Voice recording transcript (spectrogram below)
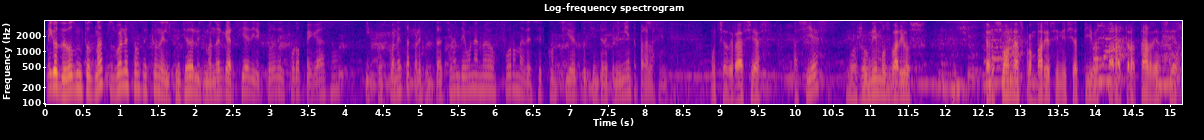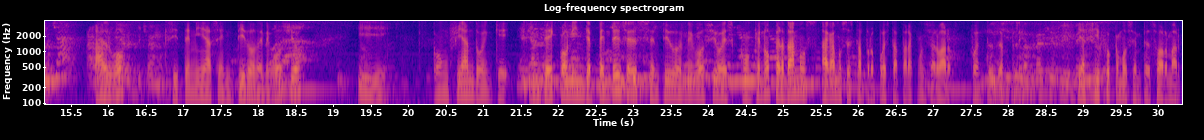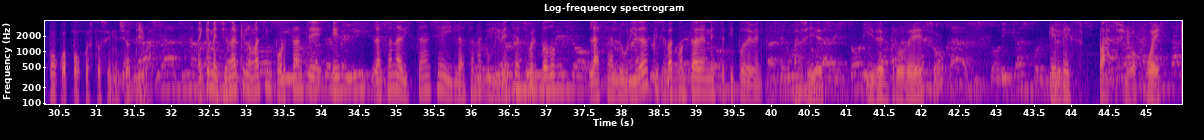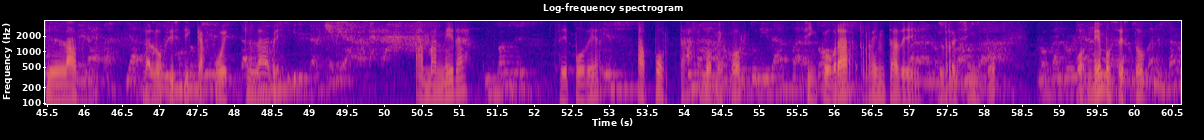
Amigos de dos minutos más, pues bueno, estamos aquí con el licenciado Luis Manuel García, director del Foro Pegaso, y pues con esta presentación de una nueva forma de hacer conciertos y entretenimiento para la gente. Muchas gracias. Así es, nos reunimos varias personas con varias iniciativas para tratar de hacer algo que si tenía sentido de negocio y confiando en que con independencia de ese sentido de negocio es con que no perdamos, hagamos esta propuesta para conservar fuentes de empleo. Y así fue como se empezó a armar poco a poco estas iniciativas. Hay que mencionar que lo más importante es la sana distancia y la sana convivencia, sobre todo la salubridad que se va a contar en este tipo de eventos. Así es. Y dentro de eso, el espacio fue clave. La logística fue clave a manera de poder aportar lo mejor sin cobrar renta del recinto. Ponemos esto,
